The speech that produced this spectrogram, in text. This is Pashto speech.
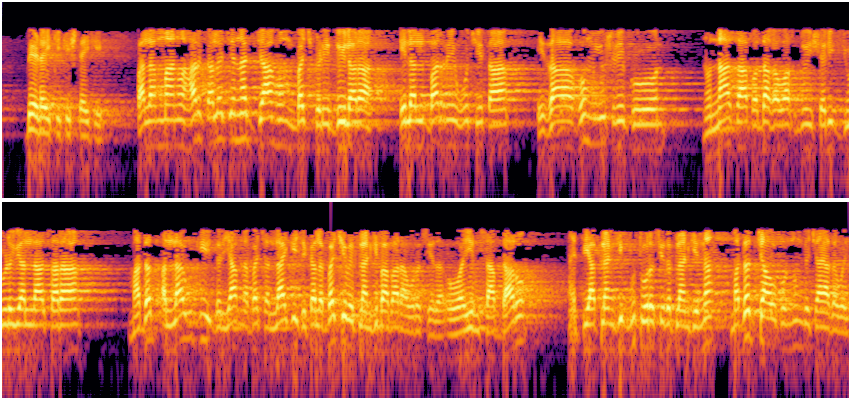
بیړای کی کشتای کی فلما نو هر کله چې نجاهم بچ کړي دوی لرا ال البر وچتا اذا هم یشرکون نو ناسا په دغه وخت دوی شریک جوړوي الله سره مدد الله کی دریاب نه بچ الله کی چې کله بچي وي پلان کې بابا را ورسېدا او ایم صاحب دارو پیا پلان کې بوت ورسېدا پلان کې نه مدد چاو کو نوم د چایا دا وای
